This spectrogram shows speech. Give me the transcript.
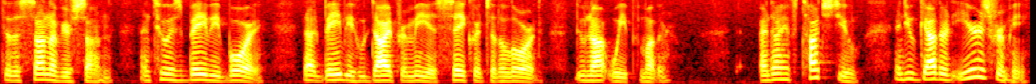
to the son of your son, and to his baby boy. That baby who died for me is sacred to the Lord. Do not weep, mother. And I have touched you, and you gathered ears for me.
